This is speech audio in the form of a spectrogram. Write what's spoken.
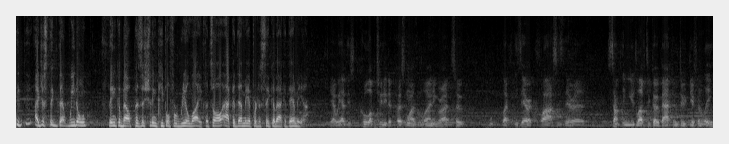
it, I just think that we don't think about positioning people for real life. It's all academia for the sake of academia. Yeah, we have this cool opportunity to personalize the learning, right? So, like, is there a class? Is there a something you'd love to go back and do differently?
